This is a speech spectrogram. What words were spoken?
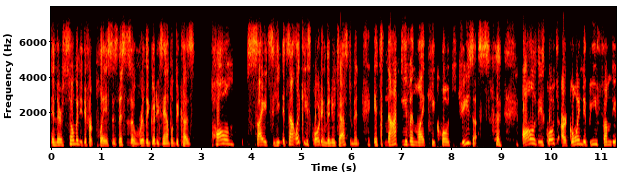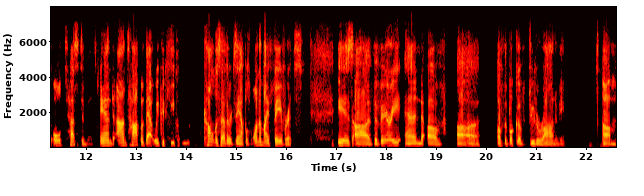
and there's so many different places. This is a really good example because Paul cites he, it's not like he's quoting the New Testament. It's not even like he quotes Jesus. All of these quotes are going to be from the Old Testament. And on top of that, we could heap countless other examples. One of my favorites is uh, the very end of uh, of the book of Deuteronomy um,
